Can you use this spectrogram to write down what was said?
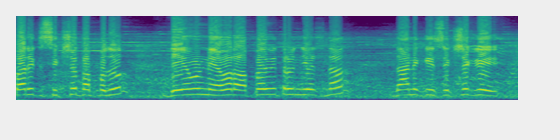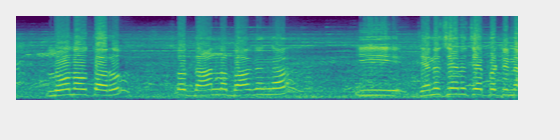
వారికి శిక్ష తప్పదు. దేవుణ్ణి ఎవరు అపవిత్రం చేసినా దానికి శిక్షకి లోనవుతారు. సో దానిలో భాగంగా ఈ జనసేన చేపట్టిన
